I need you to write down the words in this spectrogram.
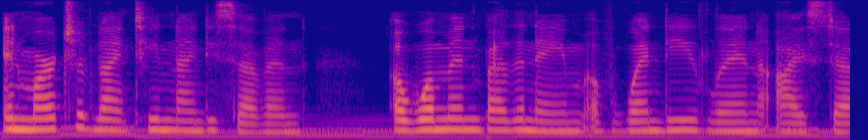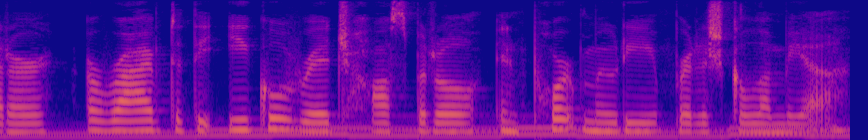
In March of 1997, a woman by the name of Wendy Lynn Eistetter arrived at the Eagle Ridge Hospital in Port Moody, British Columbia.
